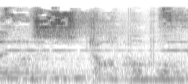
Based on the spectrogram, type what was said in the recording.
Unstoppable.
